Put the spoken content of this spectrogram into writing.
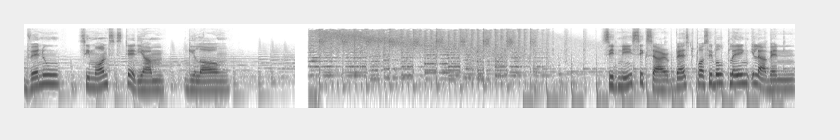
Venue Simonds Stadium Geelong Sydney Sixer best possible playing 11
